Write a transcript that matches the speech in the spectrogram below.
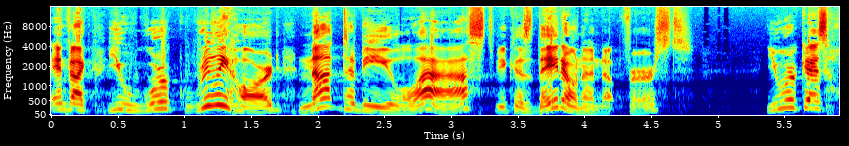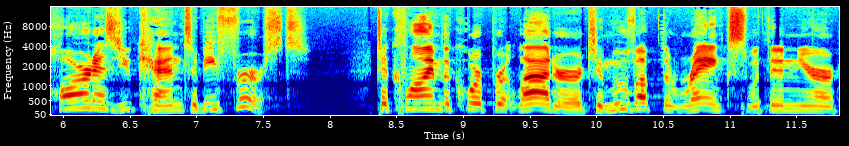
In fact, you work really hard not to be last because they don't end up first. You work as hard as you can to be first, to climb the corporate ladder, to move up the ranks within your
